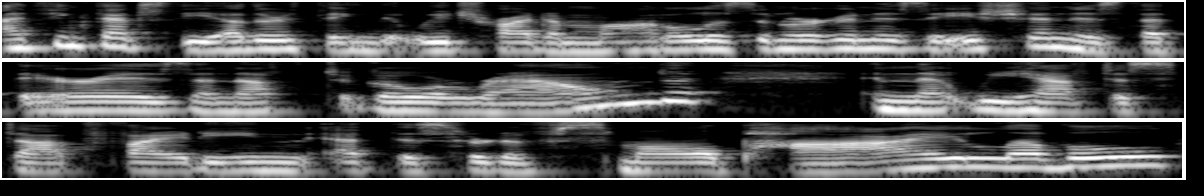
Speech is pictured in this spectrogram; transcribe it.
I think that's the other thing that we try to model as an organization is that there is enough to go around and that we have to stop fighting at this sort of small pie level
